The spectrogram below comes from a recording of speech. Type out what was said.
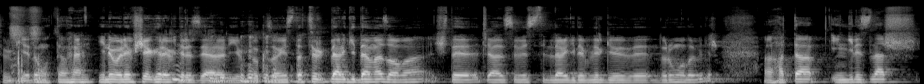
Türkiye'de muhtemelen yine böyle bir şey görebiliriz yani. Hani 29 Mayıs'ta Türkler gidemez ama işte Chelsea ve City'ler gidebilir gibi bir durum olabilir. Hatta İngilizler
